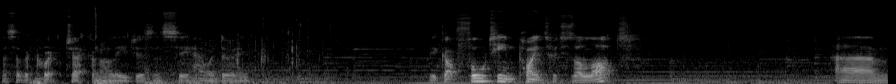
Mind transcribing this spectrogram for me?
Let's have a quick check on our lieges and see how we're doing. We've got 14 points, which is a lot. Um,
